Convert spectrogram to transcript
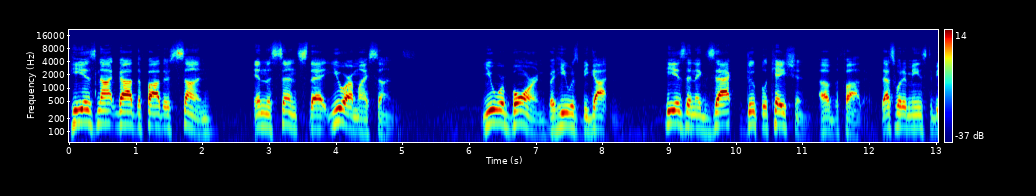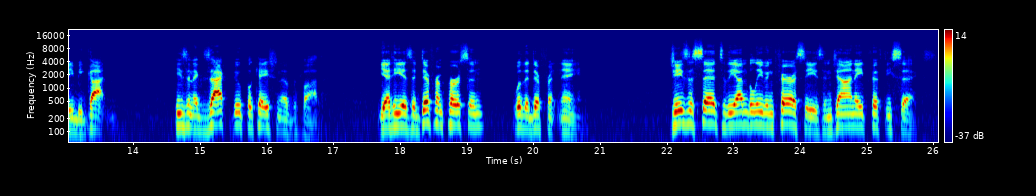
He is not God the Father's Son in the sense that you are my sons. You were born, but he was begotten. He is an exact duplication of the Father. That's what it means to be begotten. He's an exact duplication of the Father. Yet he is a different person with a different name. Jesus said to the unbelieving Pharisees in John 8:56,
